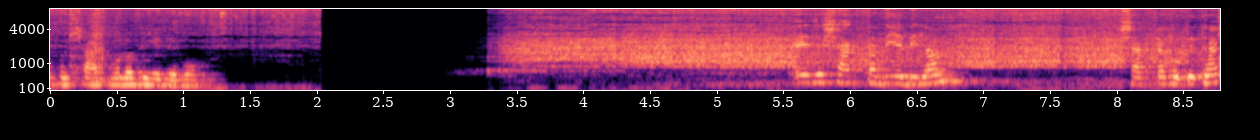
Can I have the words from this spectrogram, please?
এখন শাকগুলো দিয়ে দেব। এই যে শাকটা দিয়ে দিলাম। শাকটা হতে থাক।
